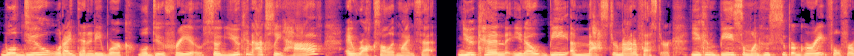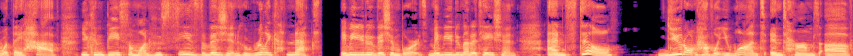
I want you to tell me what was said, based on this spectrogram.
will do what identity work will do for you. So you can actually have a rock solid mindset. You can, you know, be a master manifester. You can be someone who's super grateful for what they have. You can be someone who sees the vision, who really connects Maybe you do vision boards. Maybe you do meditation and still you don't have what you want in terms of,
